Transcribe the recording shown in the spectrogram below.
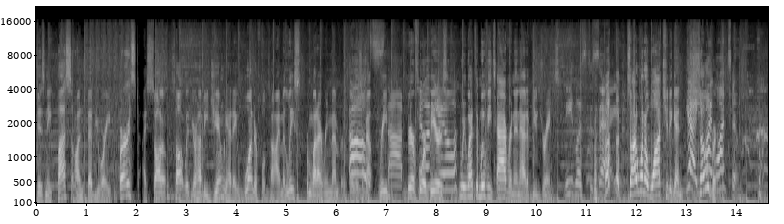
Disney Plus on February 1st. I saw it, saw it with your hubby Jim. We had a wonderful time, at least from what I remember. There was Oh, about three, stop. three or two four beers. you. We went to Movie Tavern and had a few drinks. Needless to say. So I want to watch it again. yeah, sober. you might want to.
